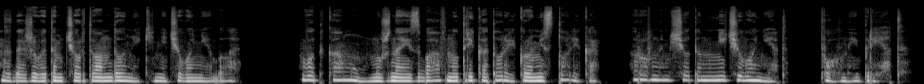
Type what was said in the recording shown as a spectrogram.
Да даже в этом чёртовом домике ничего не было. Вот кому нужна изба, внутри которой, кроме столика, ровным счётом ничего нет? Полный бред.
